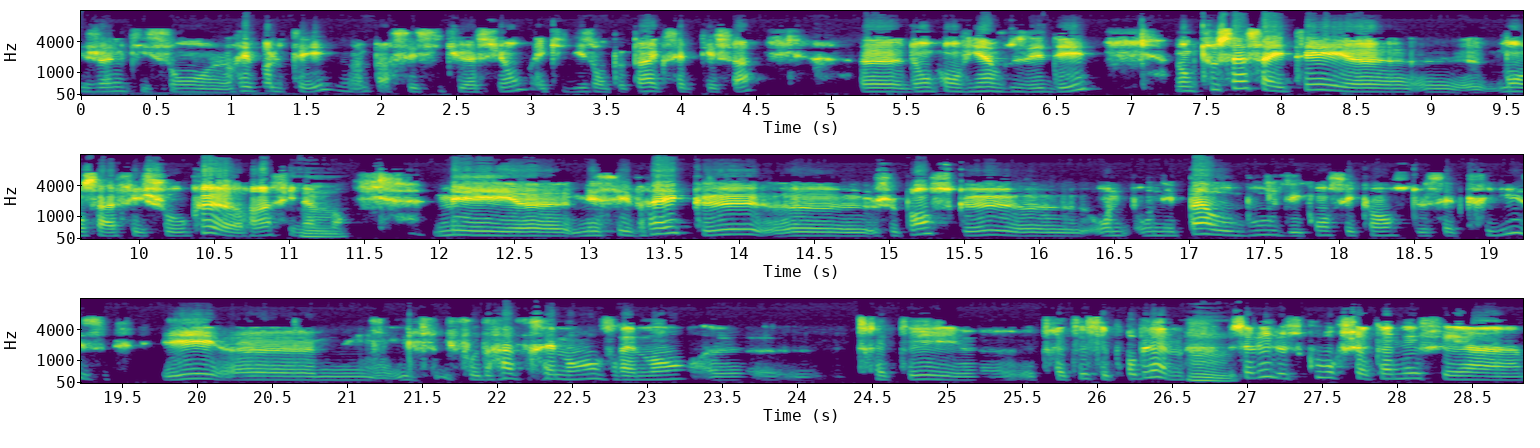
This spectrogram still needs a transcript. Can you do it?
Les jeunes qui sont euh, révoltés hein, par ces situations et qui disent on peut pas accepter ça. Euh, donc on vient vous aider. Donc tout ça, ça a été euh, bon, ça a fait chaud au cœur hein, finalement. Mmh. Mais euh, mais c'est vrai que euh, je pense que euh, on n'est pas au bout des conséquences de cette crise et il, il, faudra vraiment vraiment traiter traiter ces problèmes. Hmm. Vous savez, le secours chaque année fait un,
